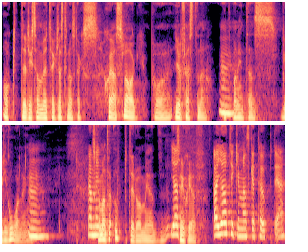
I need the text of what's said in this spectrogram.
Och det liksom utvecklas till någon slags sjöslag på julfesterna. Mm. Att man inte ens vill gå längre. Mm. Ja, ska man ta upp det då med jag, sin chef? Ja, jag tycker man ska ta upp det.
